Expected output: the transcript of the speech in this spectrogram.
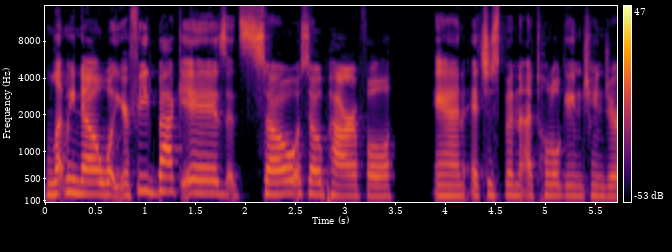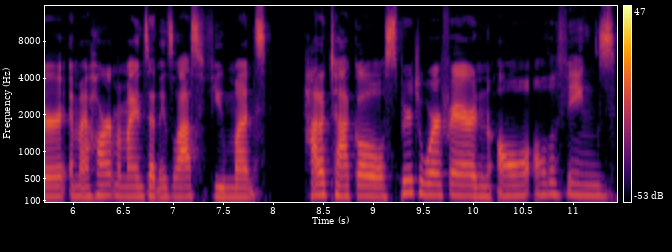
let me know what your feedback is. It's so, so powerful. And it's just been a total game changer in my heart, my mindset in these last few months. How to tackle spiritual warfare and all all the things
